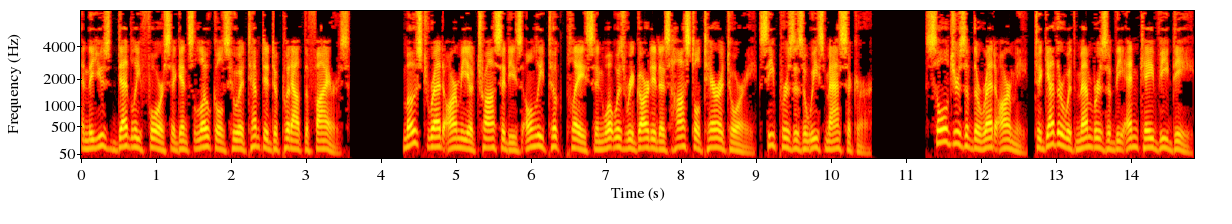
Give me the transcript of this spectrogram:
and they used deadly force against locals who attempted to put out the fires. Most Red Army atrocities only took place in what was regarded as hostile territory massacre. Soldiers of the Red Army, together with members of the NKVD,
